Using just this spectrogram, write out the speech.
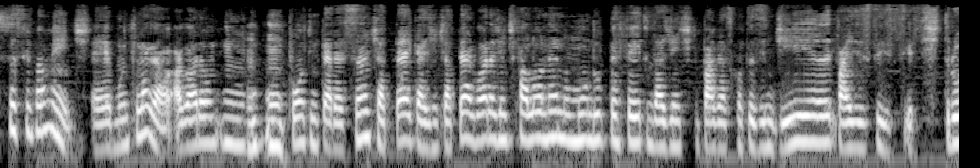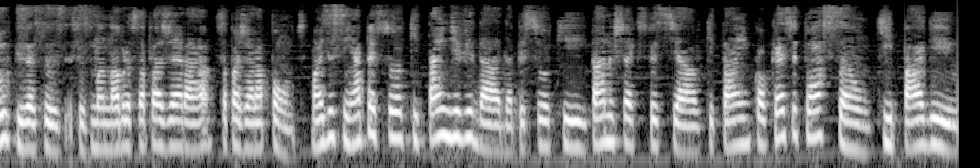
sucessivamente. É muito legal. Agora, um, um- um ponto interessante até, que a gente até agora a gente falou, né, no mundo perfeito da gente que paga as contas em dia, faz esses, esses truques, essas, essas manobras só para gerar, só para gerar pontos. Mas assim, a pessoa que está endividada, a pessoa que está no cheque especial, que está em qualquer situação que pague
